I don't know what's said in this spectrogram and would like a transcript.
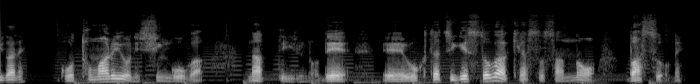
がね、こう止まるように信号がなっているので、えー、僕たちゲストがキャストさんのバスをね、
